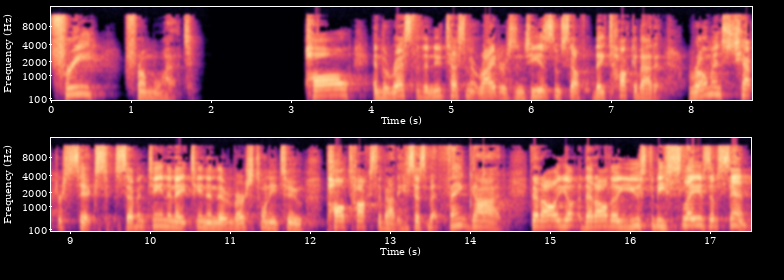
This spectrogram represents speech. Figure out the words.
Free from what? Paul and the rest of the New Testament writers and Jesus himself, they talk about it. Romans chapter 6, 17 and 18 and then verse 22, Paul talks about it. He says, but thank God that all, that although you used to be slaves of sin,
